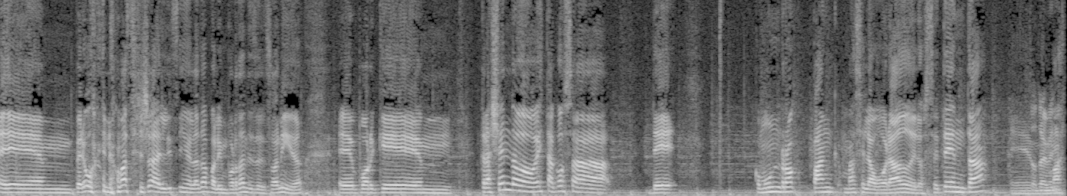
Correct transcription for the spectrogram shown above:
Eh, pero bueno, más allá del diseño de la tapa, lo importante es el sonido. Eh, porque mm, trayendo esta cosa de como un rock punk más elaborado de los 70, eh, Totalmente. más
